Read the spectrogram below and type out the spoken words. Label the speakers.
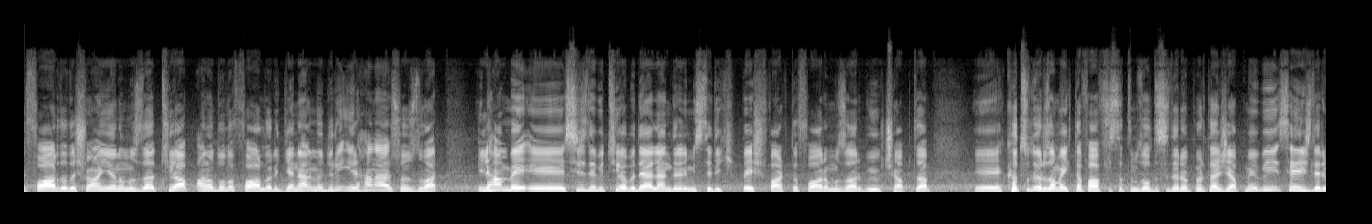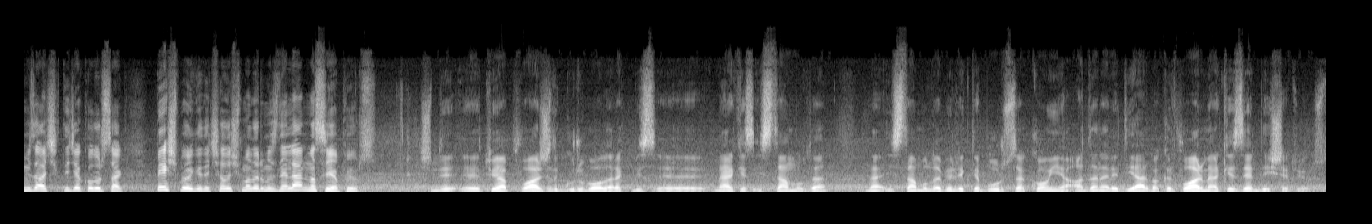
Speaker 1: Evet, fuarda da şu an yanımızda TÜYAP Anadolu Fuarları Genel Müdürü İlhan Ersözlü var. İlhan Bey, e, siz de bir TÜYAP'ı değerlendirelim istedik. 5 farklı fuarımız var büyük çapta. E, katılıyoruz ama ilk defa fırsatımız oldu size röportaj yapmaya. Bir seyircilerimize açıklayacak olursak 5 bölgede çalışmalarımız neler, nasıl yapıyoruz?
Speaker 2: Şimdi e, TÜYAP Fuarcılık Grubu olarak biz e, Merkez İstanbul'da İstanbul'la birlikte Bursa, Konya, Adana ve Diyarbakır fuar merkezlerini de işletiyoruz.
